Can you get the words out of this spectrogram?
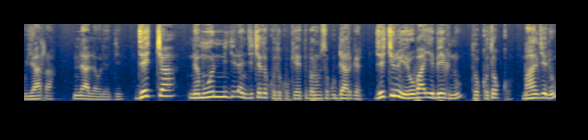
guyyaarraa ni ilaalla walii wajjin. Jecha namoonni jedhan jecha tokko tokko keessatti barumsa guddaa argan jechi nuyi yeroo baay'ee beeknu tokko tokko maal jedhu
